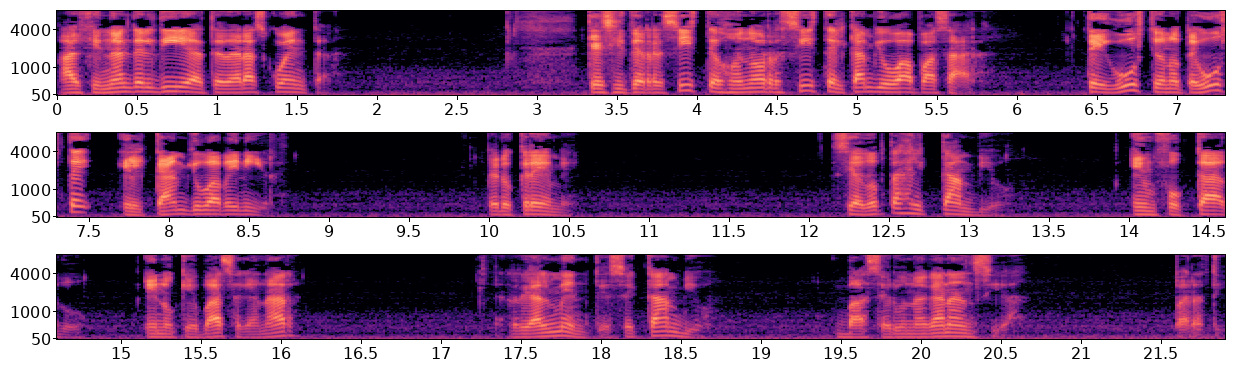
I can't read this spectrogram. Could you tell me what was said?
Al final del día te darás cuenta que si te resistes o no resistes, el cambio va a pasar. Te guste o no te guste, el cambio va a venir. Pero créeme, si adoptas el cambio enfocado en lo que vas a ganar, realmente ese cambio va a ser una ganancia para ti.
